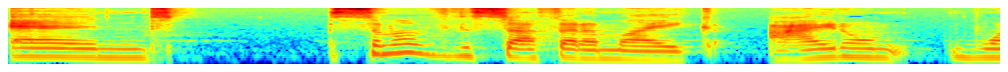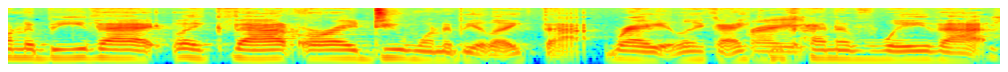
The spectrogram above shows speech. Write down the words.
and some of the stuff that I'm like I don't want to be that like that or I do want to be like that, right? Like I Right. can kind of weigh that.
